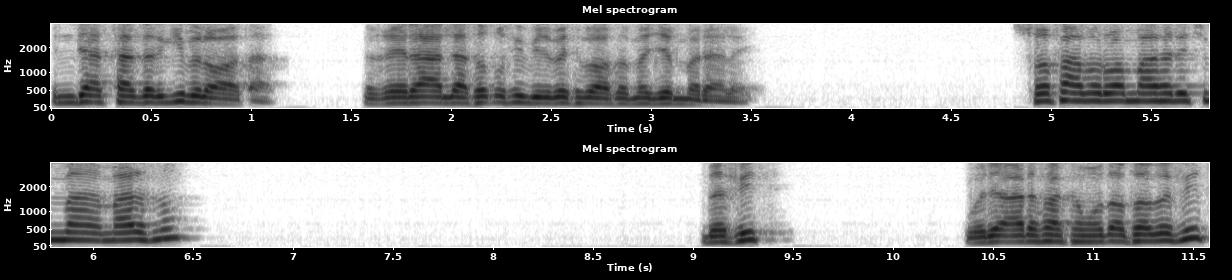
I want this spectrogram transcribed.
እንዳታደርጊ ብለዋታል غير አላ ተጡፊ ቢልበት ባታ መጀመሪያ ላይ ሶፋ መሯ ማህረች ማለት ነው በፊት ወደ አረፋ ከመውጣቷ በፊት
